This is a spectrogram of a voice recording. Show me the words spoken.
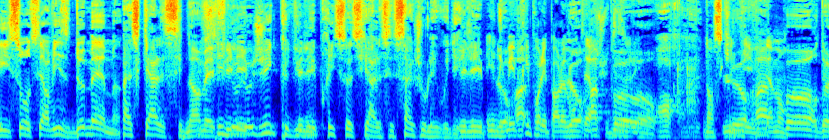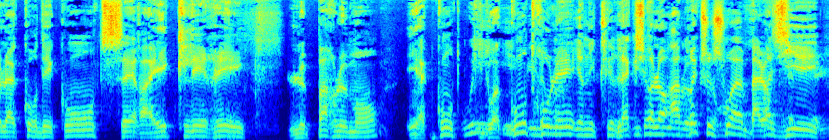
et ils sont au service d'eux-mêmes. Pascal, c'est Non, plus mais Philippe, idéologique que du Philippe. mépris social. C'est ça que je voulais vous dire. Philippe, Et du le mépris pour les parlementaires, le je suis désolé. rapport, Dans ce qu'il le dit, évidemment. rapport de la Cour des comptes sert à éclairer le Parlement et à compte, Oui, qui doit contrôler l'action. Alors après que ce soit un brasier,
